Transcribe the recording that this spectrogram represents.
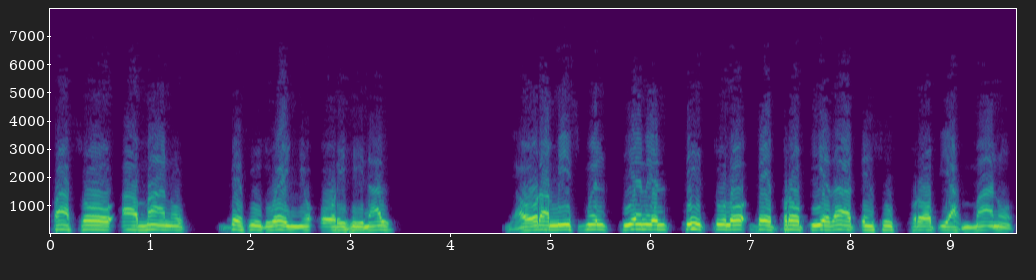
pasó a manos de su dueño original. Y ahora mismo él tiene el título de propiedad en sus propias manos.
